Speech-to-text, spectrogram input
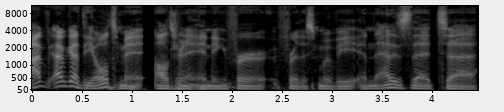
I've I've got the ultimate alternate ending for for this movie, and that is that uh,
